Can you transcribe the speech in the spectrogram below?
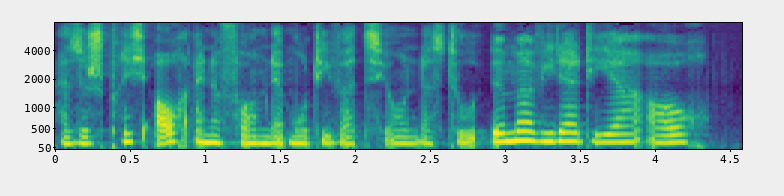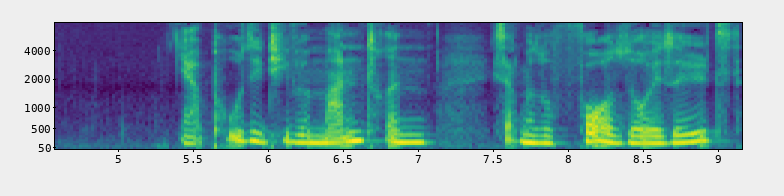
Also sprich auch eine Form der Motivation, dass du immer wieder dir auch ja, positive Mantren, ich sag mal so, vorsäuselst,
